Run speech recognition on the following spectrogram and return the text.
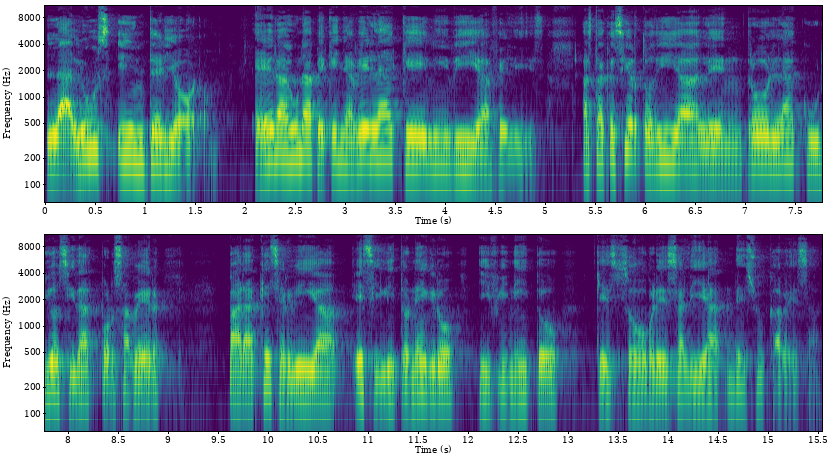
La luz interior. Era una pequeña vela que vivía feliz, hasta que cierto día le entró la curiosidad por saber para qué servía ese hilito negro y finito que sobresalía de su cabeza.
